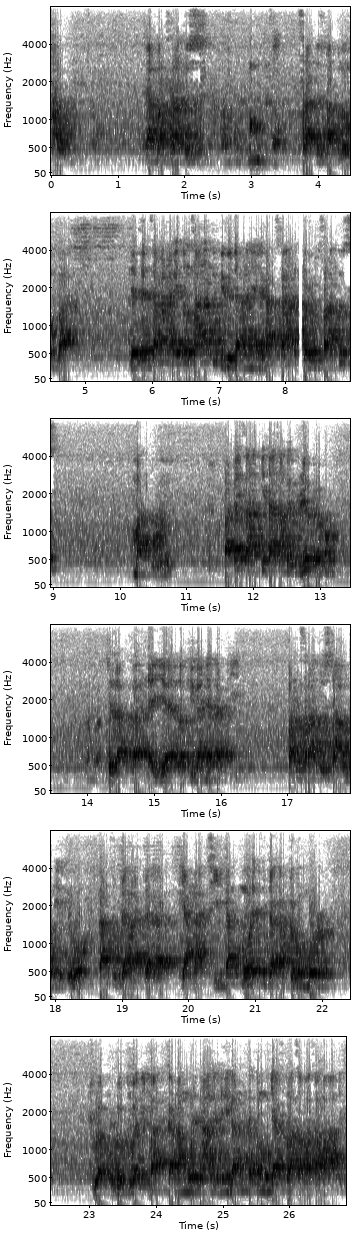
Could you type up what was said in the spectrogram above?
tahun. Apa? 100 144. Ya, dan sama nak hitung sana itu gitu caranya ya kan sekarang baru 140. Padahal saat kita sampai beliau berapa? 8. Nah, iya logikanya tadi per 100 tahun itu kan sudah ada yang ngaji kan murid sudah kadung umur 20, 25 karena murid alim ini kan ketemunya setelah sama-sama alim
